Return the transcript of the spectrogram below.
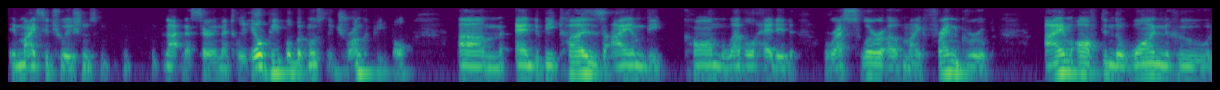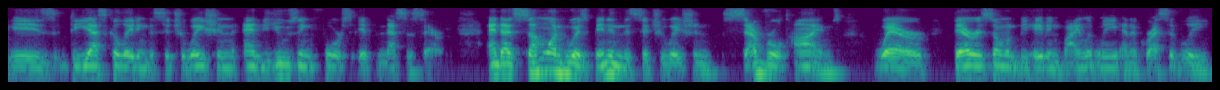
In my situations, not necessarily mentally ill people, but mostly drunk people. Um, and because I am the calm, level headed wrestler of my friend group, I'm often the one who is de escalating the situation and using force if necessary. And as someone who has been in this situation several times where there is someone behaving violently and aggressively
